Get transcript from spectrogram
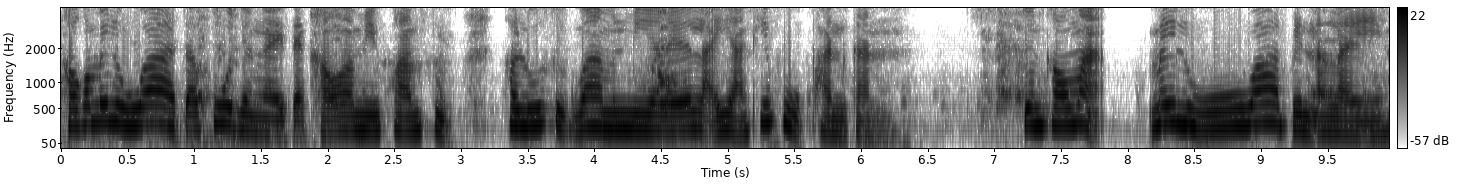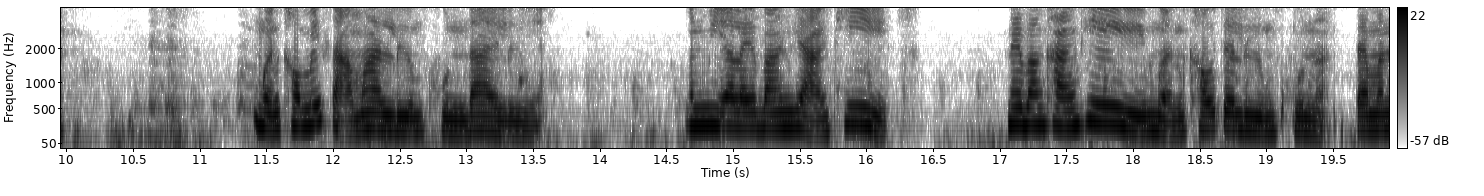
เขาก็ไม่รู้ว่าจะพูดยังไง แต่เขาอะมีความสุขเขารู้สึกว่ามันมีอะไรหลายอย่างที่ผูกพันกัน จนเขาอะไม่รู้ว่าเป็นอะไร เหมือนเขาไม่สามารถลืมคุณได้เลยมันมีอะไรบางอย่างที่ในบางครั้งที่เหมือนเขาจะลืมคุณอะแต่มัน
